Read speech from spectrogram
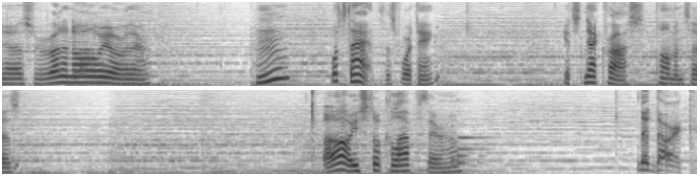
Just running all the way over there. Hmm? What's that? says Forte. It's Necros, Palman says. Oh, he's still collapsed there, huh? The dark!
